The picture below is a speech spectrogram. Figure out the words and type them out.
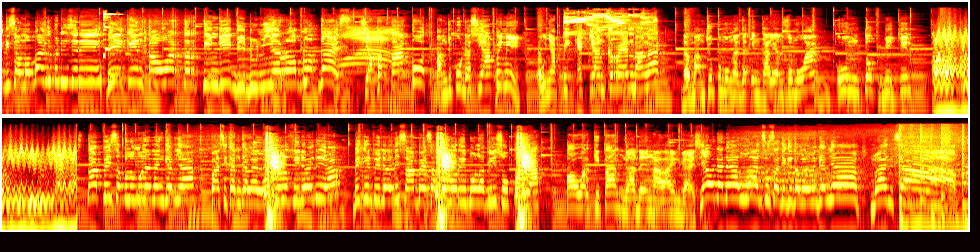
lagi sama Bang Cupu di sini Bikin tower tertinggi di dunia Roblox guys Siapa takut Bang Cupu udah siapin nih Punya pickaxe yang keren banget dan Bang Cupu mau ngajakin kalian semua untuk bikin Tapi sebelum mulai main gamenya, pastikan kalian like dulu video ini ya. Bikin video ini sampai 10 ribu lebih supaya tower kita nggak ada yang ngalahin guys. Ya udah deh, langsung saja kita mulai main gamenya. Mantap!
